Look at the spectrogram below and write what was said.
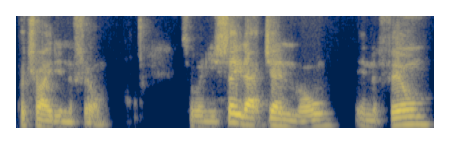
portrayed in the film. So when you see that general in the film,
